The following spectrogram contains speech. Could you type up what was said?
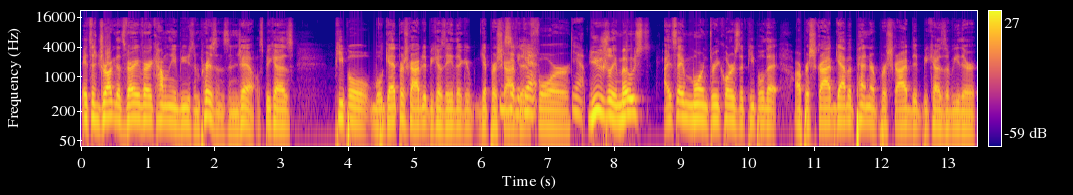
it's a drug that's very, very commonly abused in prisons and jails because people will get prescribed it because they either get prescribed it get. for Yeah. usually most I'd say more than three quarters of the people that are prescribed gabapentin are prescribed it because of either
